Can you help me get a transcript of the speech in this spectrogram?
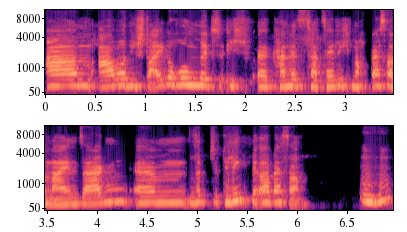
Ähm, aber die Steigerung mit, ich äh, kann jetzt tatsächlich noch besser Nein sagen, ähm, wird, gelingt mir immer besser. Mhm.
